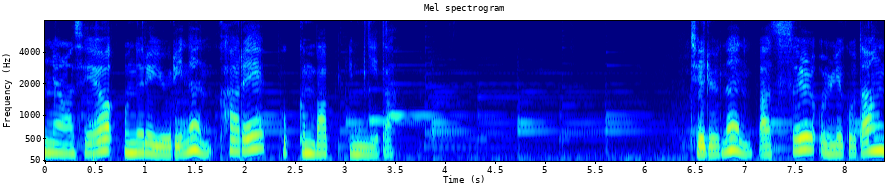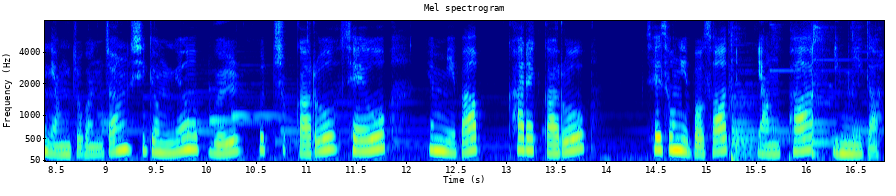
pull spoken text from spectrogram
안녕하세요. 오늘의 요리는 카레 볶음밥입니다. 재료는 맛술, 올리고당, 양조간장, 식용유, 물, 후춧가루, 새우, 현미밥, 카레가루, 새송이버섯, 양파입니다.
